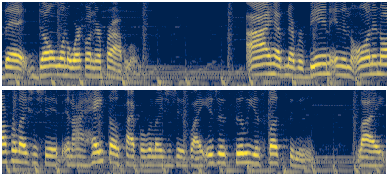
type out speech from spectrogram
that don't want to work on their problems. I have never been in an on and off relationship and I hate those type of relationships. Like it's just silly as fuck to me. Like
